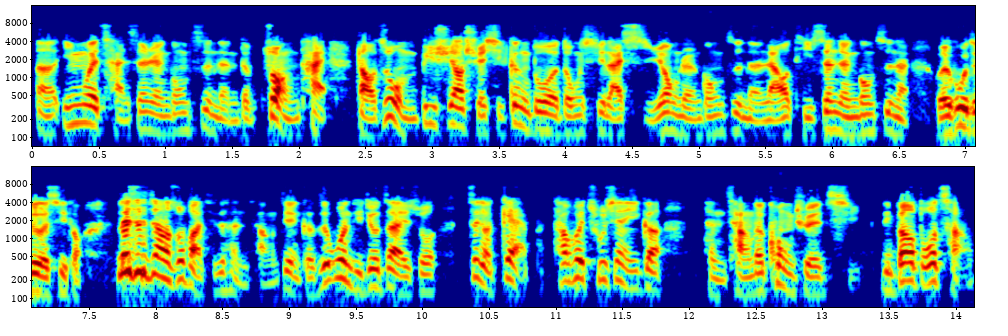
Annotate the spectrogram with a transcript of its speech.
呃因为产生人工智能的状态，导致我们必须要学习更多的东西来使用人工智能，然后提升人工智能，维护这个系统。类似这样的说法其实很常见，可是问题就在于说这个 gap 它会出现一个很长的空缺期，你不知道多长，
